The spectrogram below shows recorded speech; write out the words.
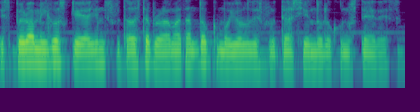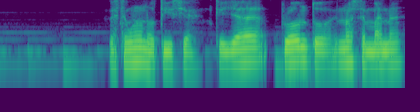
Espero amigos que hayan disfrutado este programa tanto como yo lo disfruté haciéndolo con ustedes. Les tengo una noticia, que ya pronto, en una semana,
